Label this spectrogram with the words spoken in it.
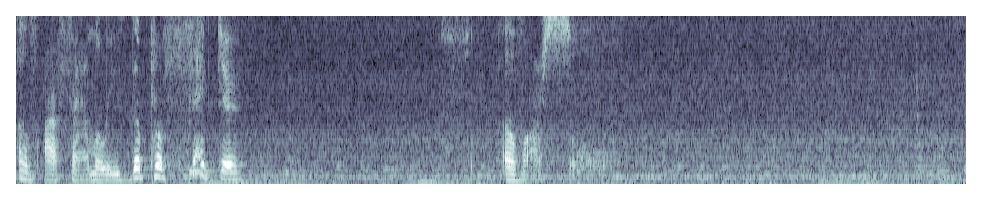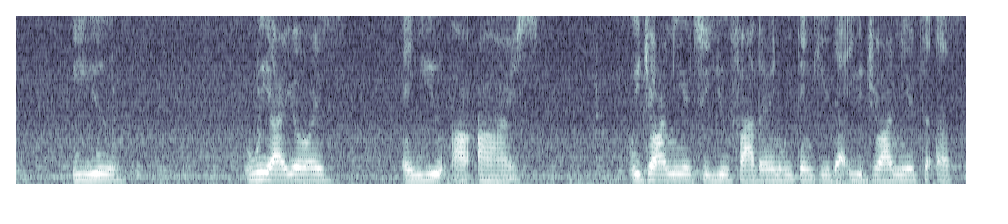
of our families, the perfecter of our soul. You, we are yours, and you are ours. We draw near to you, Father, and we thank you that you draw near to us,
